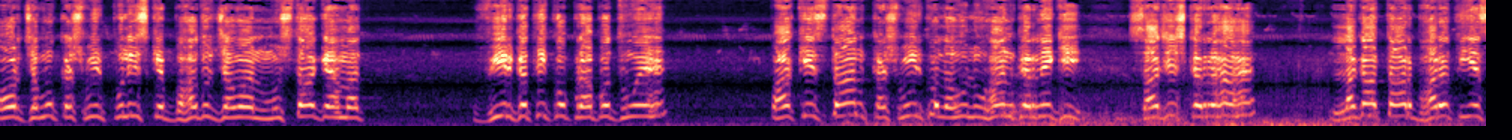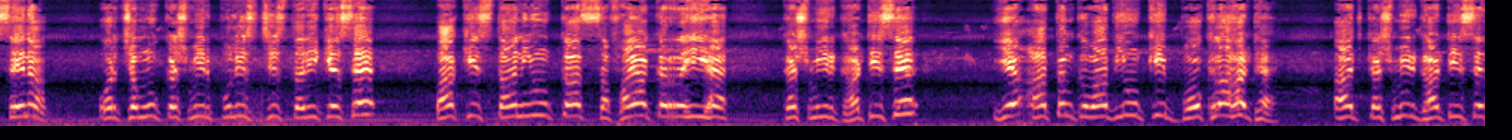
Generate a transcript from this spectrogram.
और जम्मू कश्मीर पुलिस के बहादुर जवान मुश्ताक अहमद वीरगति को प्राप्त हुए हैं। पाकिस्तान कश्मीर को लहूलुहान करने की साजिश कर रहा है। लगातार भारतीय सेना और जम्मू कश्मीर पुलिस जिस तरीके से पाकिस्तानियों का सफाया कर रही है कश्मीर घाटी से, ये आतंकवादियों की बौखलाहट है। आज कश्मीर घाटी से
